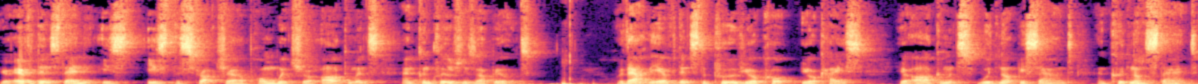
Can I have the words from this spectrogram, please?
Your evidence then is, is the structure upon which your arguments and conclusions are built. Without the evidence to prove your, co- your case, your arguments would not be sound and could not stand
